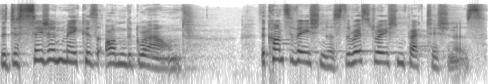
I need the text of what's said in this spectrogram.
The decision makers on the ground the conservationists, the restoration practitioners,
